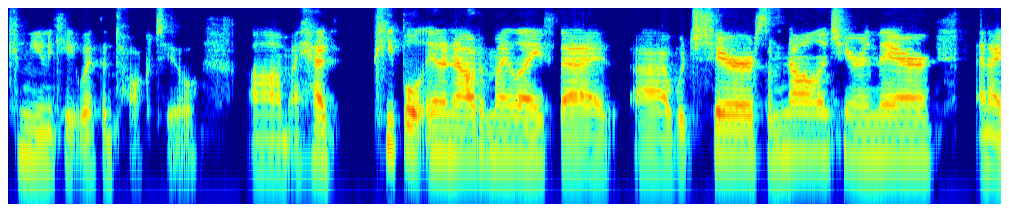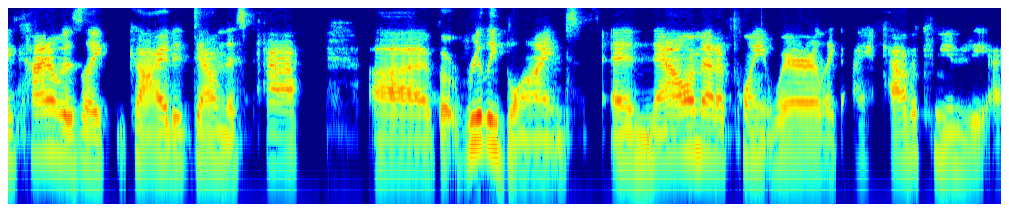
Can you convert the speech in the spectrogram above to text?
communicate with and talk to. Um, I had people in and out of my life that uh, would share some knowledge here and there, and I kind of was like guided down this path, uh, but really blind. And now I'm at a point where like I have a community, I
